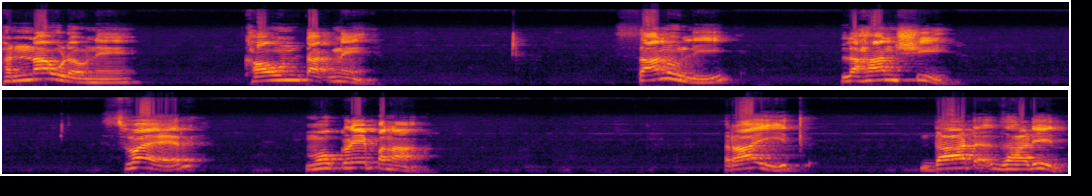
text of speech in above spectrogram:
फन्ना उडवणे खाऊन टाकणे. सानुली लहानशी. स्वैर मोकळेपणा. राईत दाट झाडीत.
